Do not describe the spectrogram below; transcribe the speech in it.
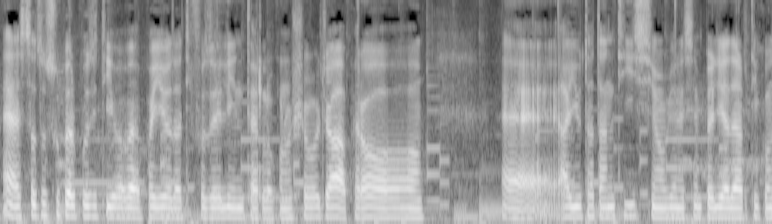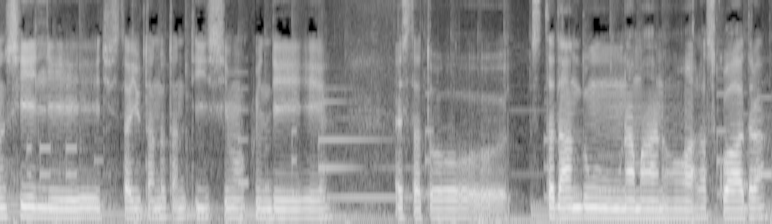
Eh, è stato super positivo, Beh, poi io da tifoso dell'Inter lo conoscevo già, però eh, aiuta tantissimo, viene sempre lì a darti consigli, ci sta aiutando tantissimo, quindi stato, sta dando una mano alla squadra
